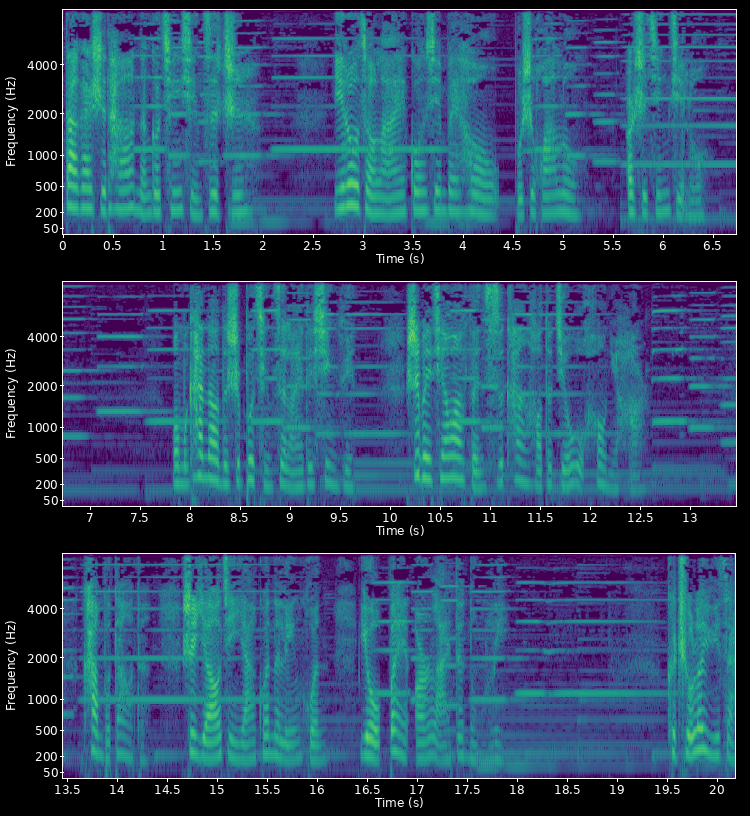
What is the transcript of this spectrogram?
大概是他能够清醒自知，一路走来，光鲜背后不是花路，而是荆棘路。我们看到的是不请自来的幸运，是被千万粉丝看好的九五后女孩，看不到的。是咬紧牙关的灵魂，有备而来的努力。可除了鱼仔，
